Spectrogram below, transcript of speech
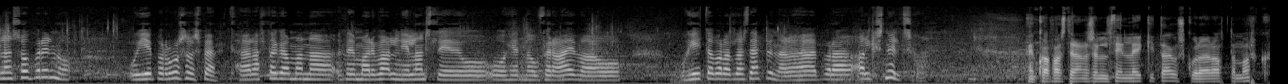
landshópurinn og, og ég er bara rosalega spennt. Það er alltaf gaman að þegar maður er valin í landsliði og, og hérna og fyrir að æfa og, og hitta bara alla stelpunar og það er bara alveg snild sko. En hvað fannst þér annars vel þinn leik í dag? Skoraður átta mörg?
